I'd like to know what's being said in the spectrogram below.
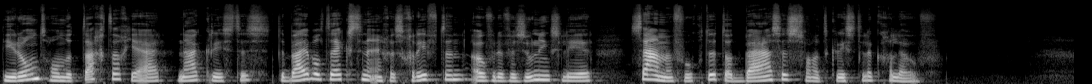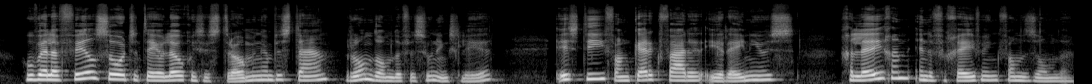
die rond 180 jaar na Christus de Bijbelteksten en geschriften over de verzoeningsleer samenvoegde tot basis van het christelijk geloof. Hoewel er veel soorten theologische stromingen bestaan rondom de verzoeningsleer, is die van kerkvader Irenaeus gelegen in de vergeving van de zonde.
